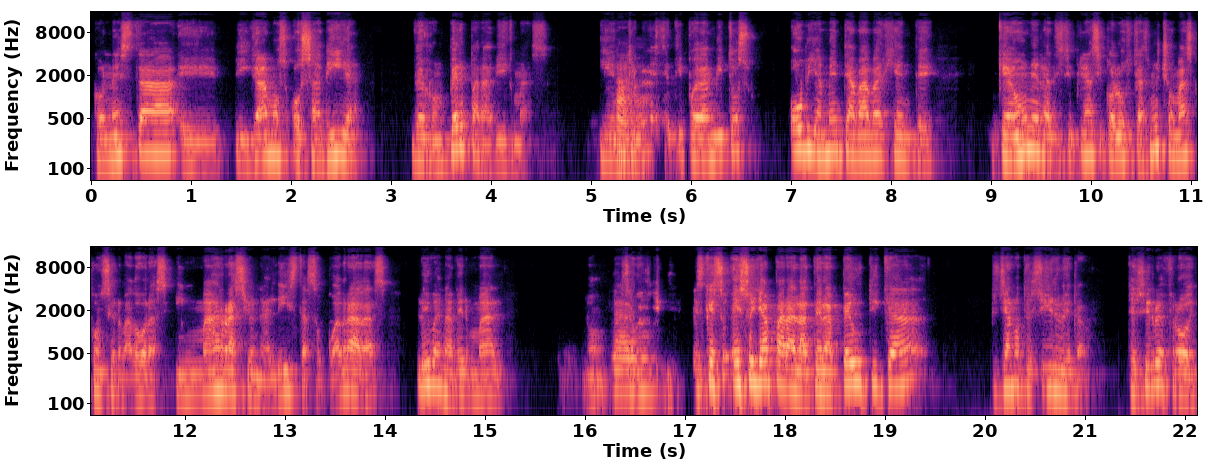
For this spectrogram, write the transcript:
con esta, eh, digamos, osadía de romper paradigmas y en este tipo de ámbitos, obviamente va a haber gente que aún en las disciplinas psicológicas mucho más conservadoras y más racionalistas o cuadradas, lo iban a ver mal, ¿no? es que eso, ya para la terapéutica, pues ya no te sirve, te sirve Freud.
